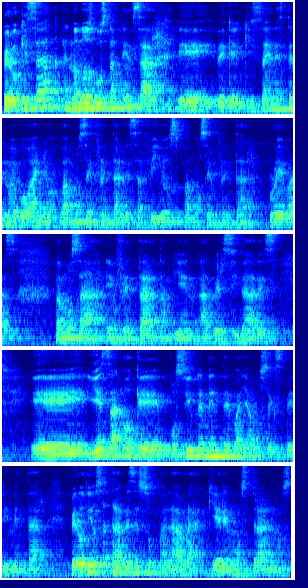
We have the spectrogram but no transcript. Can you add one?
Pero quizá no nos gusta pensar eh, de que quizá en este nuevo año vamos a enfrentar desafíos, vamos a enfrentar pruebas, vamos a enfrentar también adversidades. Eh, y es algo que posiblemente vayamos a experimentar, pero Dios a través de su palabra quiere mostrarnos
